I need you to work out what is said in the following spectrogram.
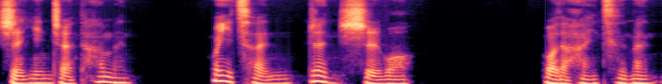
是因着他们未曾认识我。我的孩子们，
